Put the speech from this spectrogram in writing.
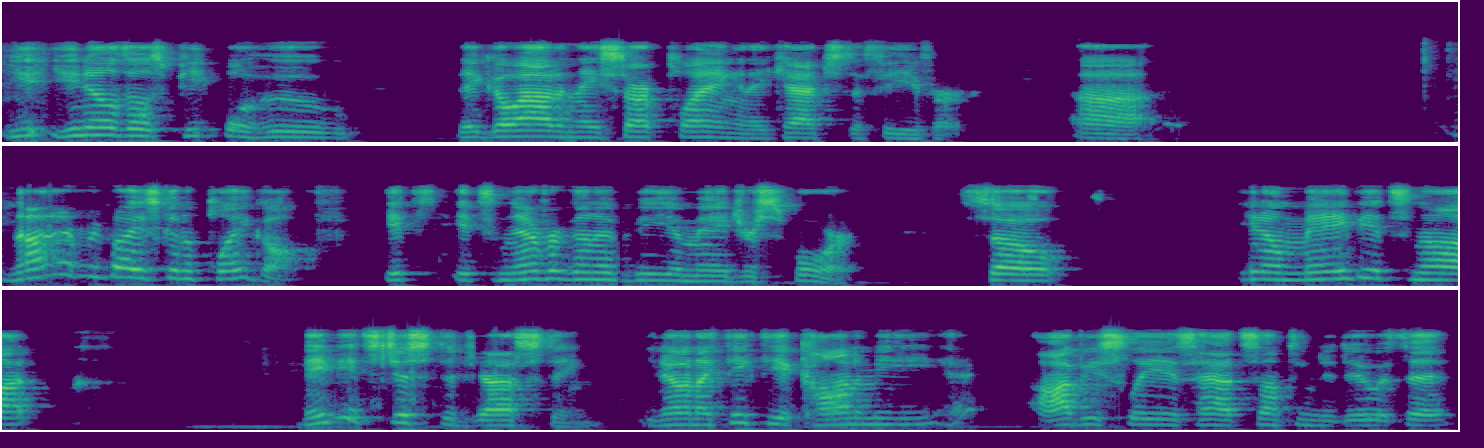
You you know those people who they go out and they start playing and they catch the fever. Uh, not everybody's going to play golf. It's it's never going to be a major sport. So, you know, maybe it's not maybe it's just adjusting. You know, and I think the economy obviously has had something to do with it.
